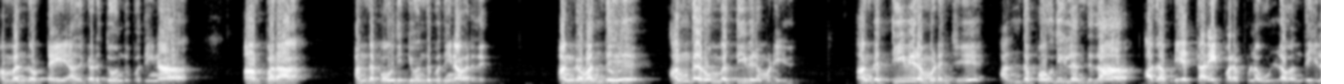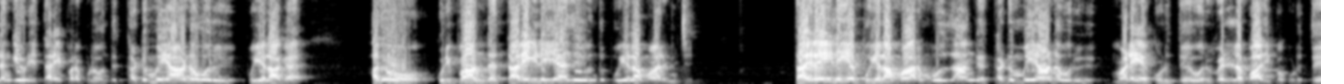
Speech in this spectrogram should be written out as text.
அம்மந்தொட்டை அதுக்கடுத்து வந்து பார்த்தீங்கன்னா ஆம்பரா அந்த பகுதிக்கு வந்து பார்த்தீங்கன்னா வருது. அங்கே வந்து அங்கே ரொம்ப தீவிரம் அடையுது. அங்கே தீவிரம் அடைஞ்சு அந்த பகுதியிலேருந்து தான் அது அப்படியே தரைப்பரப்பில் உள்ள வந்து இலங்கையுடைய தரைப்பரப்பில் வந்து கடுமையான ஒரு புயலாக அதுவும் குறிப்பாக அந்த தரையிலேயே அது வந்து புயலாக மாறினுச்சு. தரையிலேயே புயலா மாறும்போது தான் அங்க கடுமையான ஒரு மழையை கொடுத்து ஒரு வெள்ள பாதிப்பை கொடுத்து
